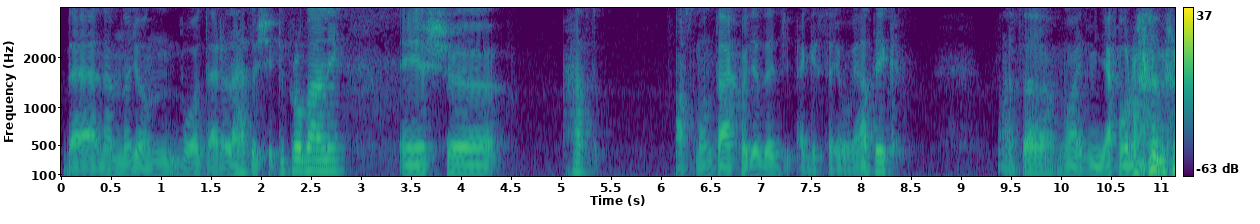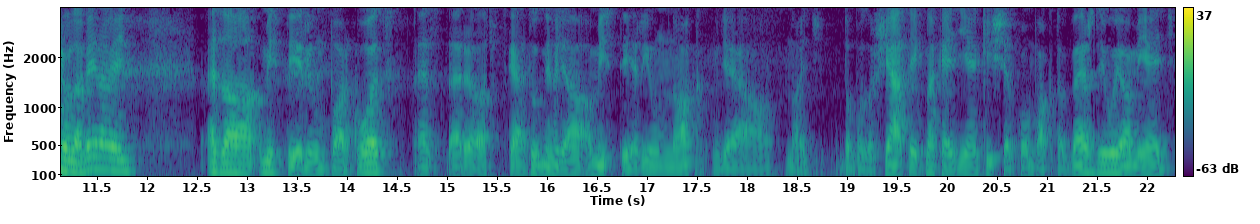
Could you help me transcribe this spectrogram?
de nem nagyon volt erre lehetőség kipróbálni, és hát azt mondták, hogy ez egy egészen jó játék. Hát majd mindjárt formálunk róla a véleményt. Ez a Mysterium Park volt, ezt, erről azt kell tudni, hogy a, a Mysteriumnak, ugye a nagy dobozos játéknak egy ilyen kisebb, kompaktabb verziója, ami egy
